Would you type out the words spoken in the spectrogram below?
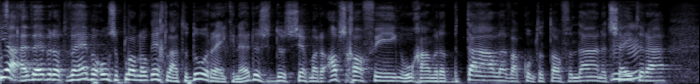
Ja, en we hebben, dat, we hebben onze plan ook echt laten doorrekenen. Hè. Dus, dus zeg maar de afschaffing, hoe gaan we dat betalen, waar komt het dan vandaan, et cetera. Mm -hmm.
